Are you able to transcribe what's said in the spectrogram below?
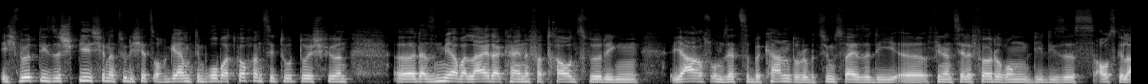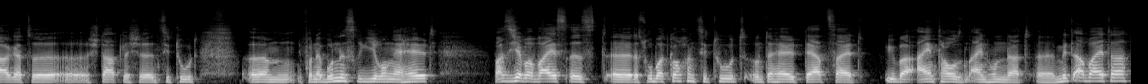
Ich würde dieses Spielchen natürlich jetzt auch gerne mit dem Robert Koch Institut durchführen. Äh, da sind mir aber leider keine vertrauenswürdigen Jahresumsätze bekannt oder beziehungsweise die äh, finanzielle Förderung, die dieses ausgelagerte äh, staatliche Institut ähm, von der Bundesregierung erhält. Was ich aber weiß, ist, äh, das Robert Koch Institut unterhält derzeit über 1100 äh, Mitarbeiter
